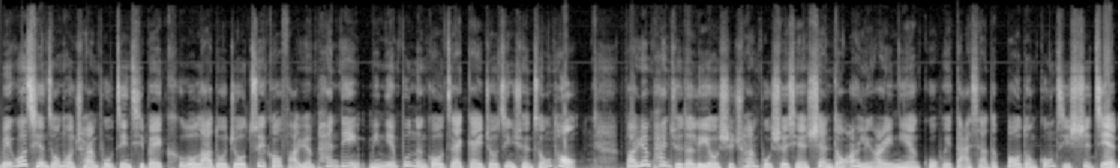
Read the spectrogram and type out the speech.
美国前总统川普近期被科罗拉多州最高法院判定明年不能够在该州竞选总统。法院判决的理由是川普涉嫌煽动2021年国会大厦的暴动攻击事件，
